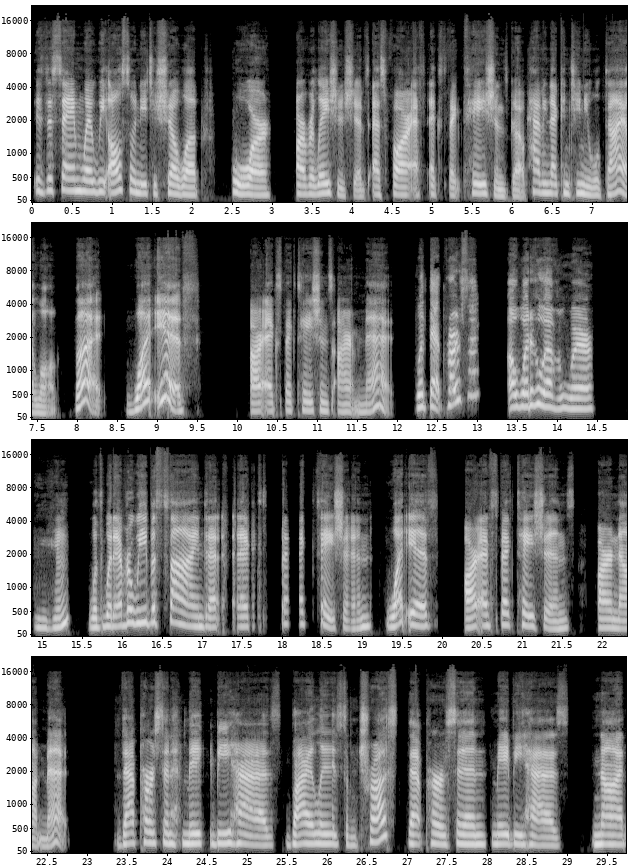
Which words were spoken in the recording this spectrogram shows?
is the same way we also need to show up for our relationships as far as expectations go, having that continual dialogue. But what if our expectations aren't met? With that person or with whoever we're mm-hmm. with whatever we've assigned that expectation, what if our expectations are not met? That person maybe has violated some trust. That person maybe has not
